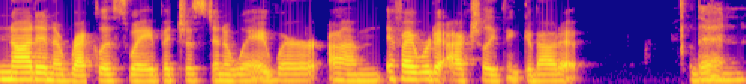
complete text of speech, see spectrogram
not in a reckless way, but just in a way where um, if I were to actually think about it, then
